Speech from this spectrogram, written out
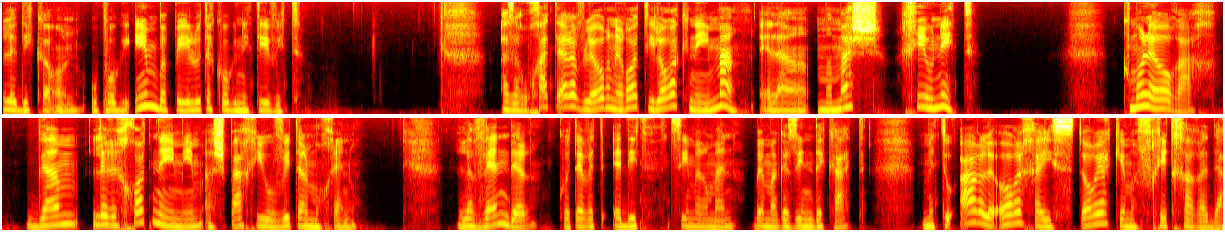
לדיכאון ופוגעים בפעילות הקוגניטיבית. אז ארוחת ערב לאור נרות היא לא רק נעימה, אלא ממש חיונית. כמו לאור רך, גם לריחות נעימים השפעה חיובית על מוחנו. לבנדר, כותבת אדית צימרמן במגזין דקאט, מתואר לאורך ההיסטוריה כמפחית חרדה.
